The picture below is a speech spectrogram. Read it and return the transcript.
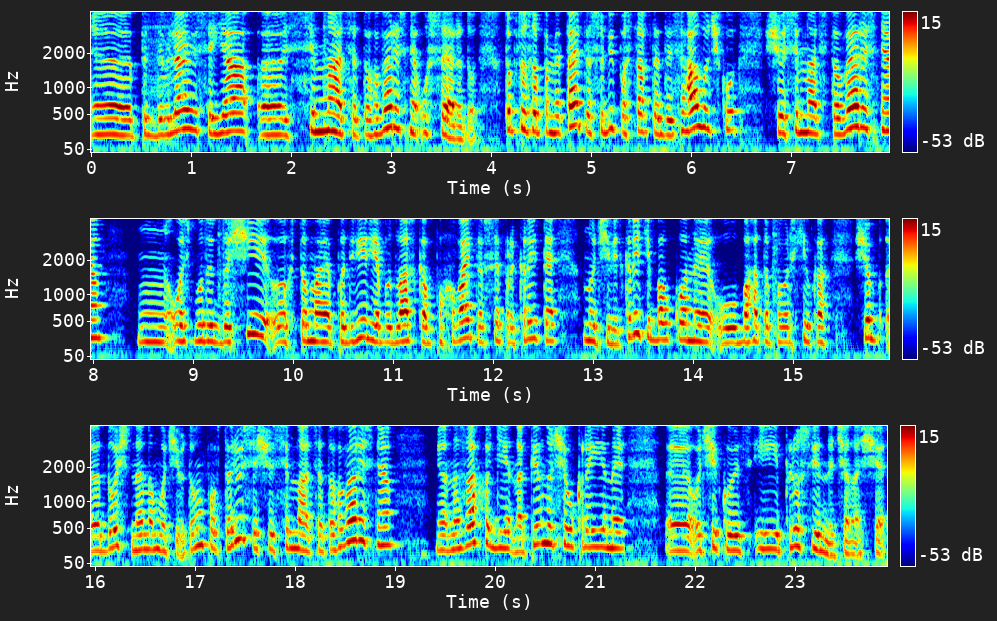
Е, Піддивляюся я е, 17 вересня у середу. Тобто, запам'ятайте собі, поставте десь галочку, що 17 вересня. Ось будуть дощі. е, Хто має подвір'я, будь ласка, поховайте, все прикрийте, ну чи відкриті балкони у багатоповерхівках, щоб е, дощ не намочив. Тому повторюся, що 17 вересня е, на заході, на півночі України е, очікують і плюс Вінниччина ще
